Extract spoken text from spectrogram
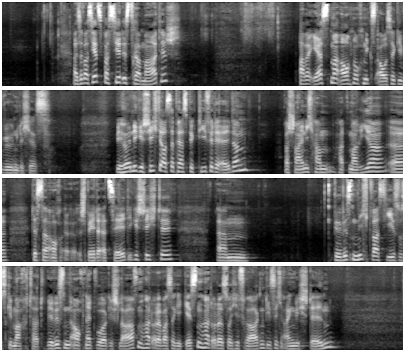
Also was jetzt passiert, ist dramatisch, aber erstmal auch noch nichts Außergewöhnliches. Wir hören die Geschichte aus der Perspektive der Eltern. Wahrscheinlich haben, hat Maria äh, das dann auch äh, später erzählt, die Geschichte. Ähm, wir wissen nicht, was Jesus gemacht hat. Wir wissen auch nicht, wo er geschlafen hat oder was er gegessen hat oder solche Fragen, die sich eigentlich stellen.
